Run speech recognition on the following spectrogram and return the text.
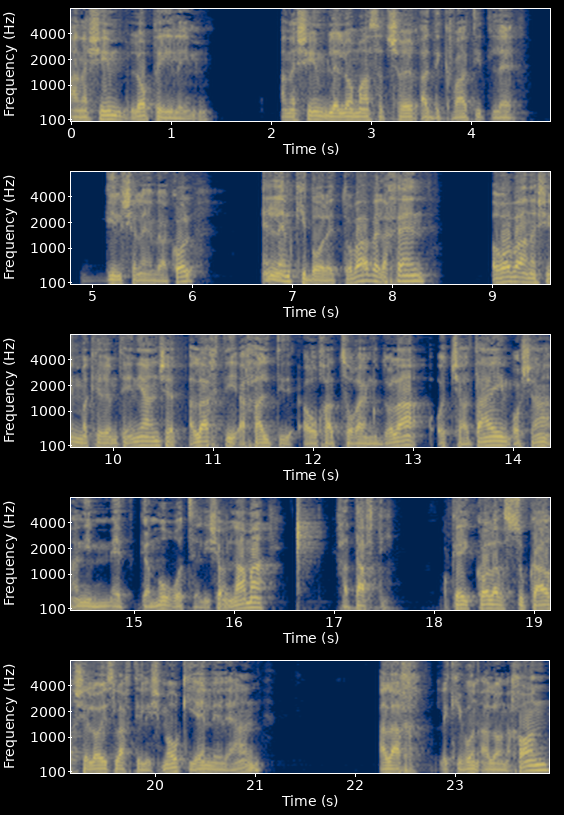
אנשים לא פעילים, אנשים ללא מסת שריר אדקוותית לגיל שלהם והכל, אין להם קיבולת טובה, ולכן רוב האנשים מכירים את העניין שהלכתי, אכלתי ארוחת צהריים גדולה, עוד שעתיים או שעה, אני מת, גמור, רוצה לישון. למה? חטפתי. אוקיי? כל הסוכר שלא הצלחתי לשמור כי אין לי לאן, הלך לכיוון הלא נכון,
